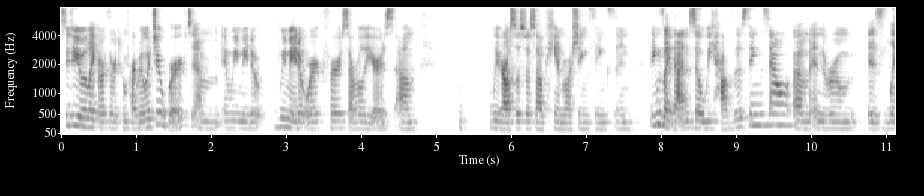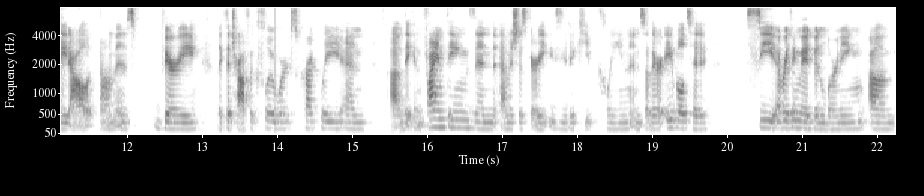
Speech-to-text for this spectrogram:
to do like our third compartment, which it worked, um, and we made it we made it work for several years. Um, we were also supposed to have hand washing sinks and things like that, and so we have those things now. Um, and the room is laid out um, and it's very like the traffic flow works correctly, and um, they can find things, and um, it's just very easy to keep clean. And so they're able to see everything they'd been learning. Um,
